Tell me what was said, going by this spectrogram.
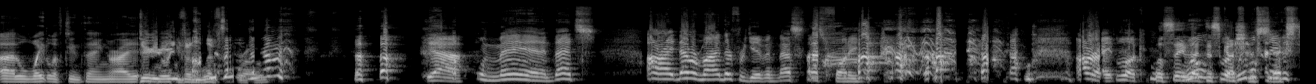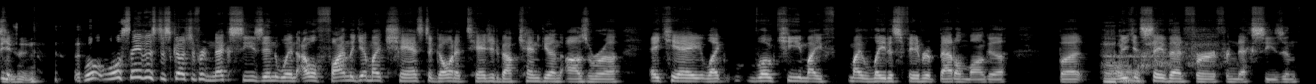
uh, weightlifting thing, right? Do you even Oh, lift bro? Yeah. Oh man, that's all right. Never mind. They're forgiven. That's that's funny. all right, look, we'll save We'll- that look, we discussion will for save next this to- season. we'll we'll save this discussion for next season when I will finally get my chance to go on a tangent about Kengan Ashura, aka like low key my my latest favorite battle manga. But we can save that for for next season.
